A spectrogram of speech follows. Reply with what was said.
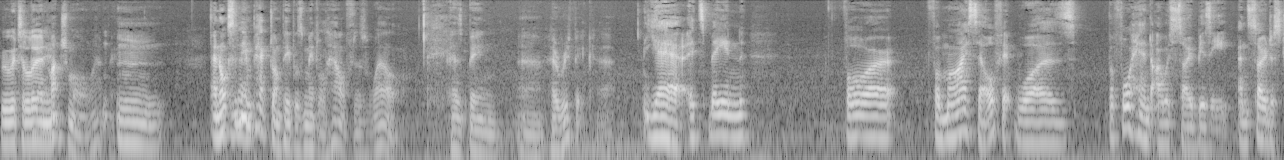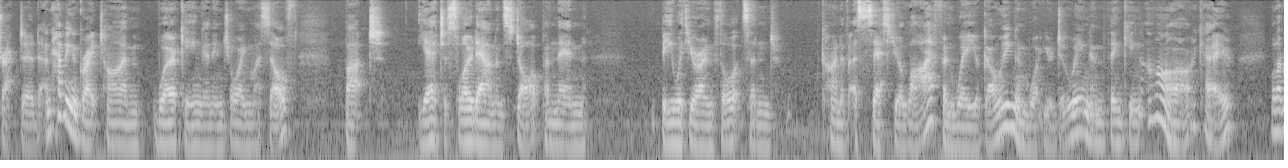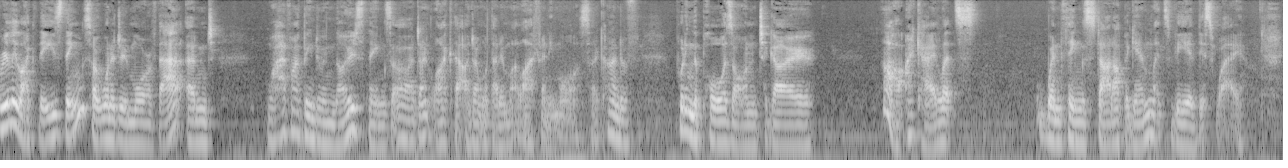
we were to learn much more, weren't we? Mm. And also And the impact on people's mental health as well has been uh, horrific. Uh, yeah it's been for for myself it was beforehand i was so busy and so distracted and having a great time working and enjoying myself but yeah to slow down and stop and then be with your own thoughts and kind of assess your life and where you're going and what you're doing and thinking oh okay well i really like these things so i want to do more of that and why have I been doing those things? Oh, I don't like that. I don't want that in my life anymore. So, kind of putting the pause on to go, oh, okay, let's, when things start up again, let's veer this way.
